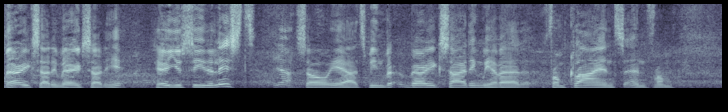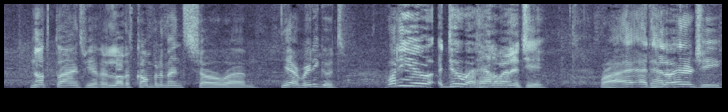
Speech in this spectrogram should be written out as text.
Very exciting, very exciting. Here, here you see the list. Yeah. So yeah, it's been very exciting. We have had from clients and from not clients. We have a lot of compliments. So um, yeah, really good. What do you do at Hello Energy? Well, at Hello Energy,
